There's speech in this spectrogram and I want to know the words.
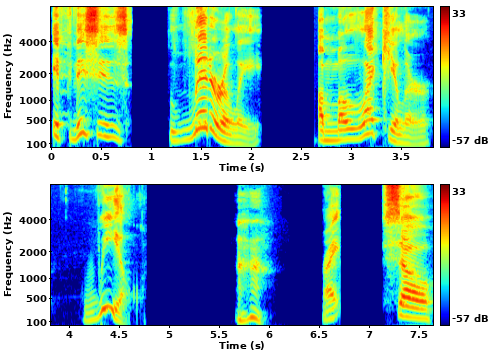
if this is literally a molecular wheel. Uh-huh. Right? So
